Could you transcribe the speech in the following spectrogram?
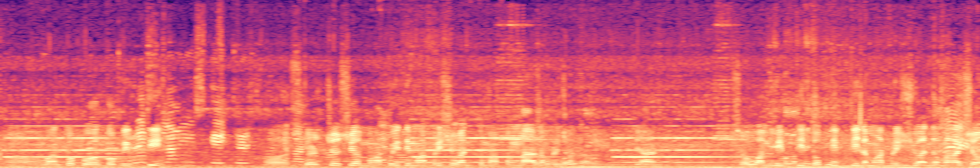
Oh, 1 to 4 to 50. lang yung Skechers. Oh, Skechers yun, mga pwede mga presyuhan ito, mga pangmasang presyuhan. Yan. So 150 to 50 lang mga presyuhan ng mga iso.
